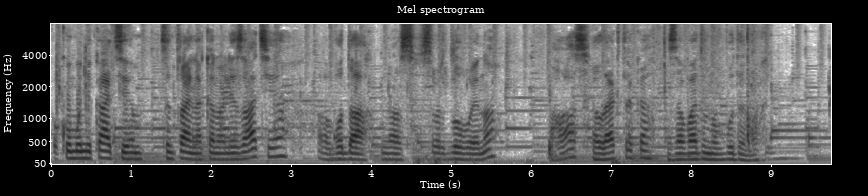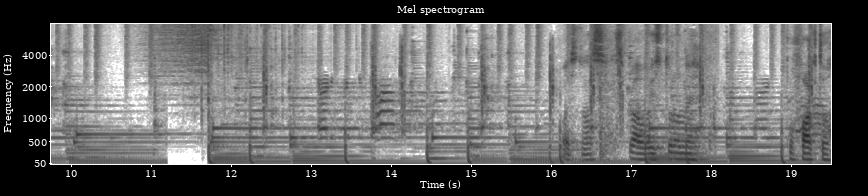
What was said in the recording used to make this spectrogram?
По комунікаціям центральна каналізація, вода у нас свердловина, газ, електрика заведено в будинок. Ось у нас з правої сторони. По факту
